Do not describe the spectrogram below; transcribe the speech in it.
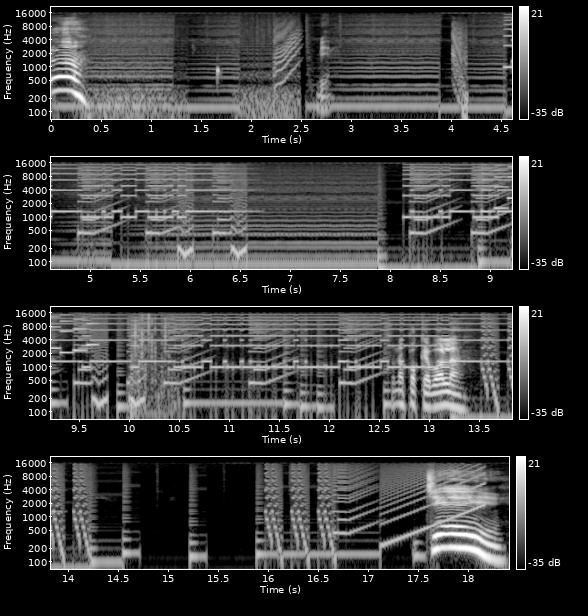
Ah. Bien. una pokebola. Yay.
